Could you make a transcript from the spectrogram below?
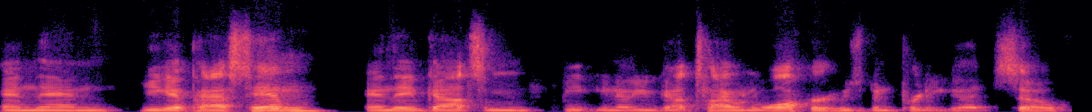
And then you get past him, and they've got some, you know, you've got Taijuan Walker, who's been pretty good. So,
